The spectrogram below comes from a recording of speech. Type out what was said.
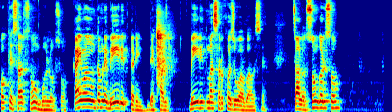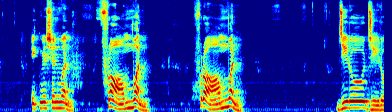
ઓકે સર શું બોલો છો? કાંઈ હું તમને બે રીત કરીને દેખાડું. બે રીતમાં સરખો જવાબ આવશે. ચાલો, શું કરશો? Equation one from one from one zero zero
